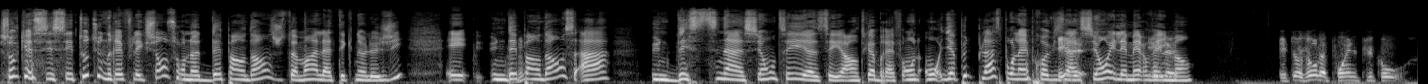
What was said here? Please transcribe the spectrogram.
je trouve que c'est toute une réflexion sur notre dépendance, justement, à la technologie et une mhm. dépendance à une destination, tu sais, euh, c'est en tout cas bref, il y a plus de place pour l'improvisation et l'émerveillement. Et, toujours le point le plus court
